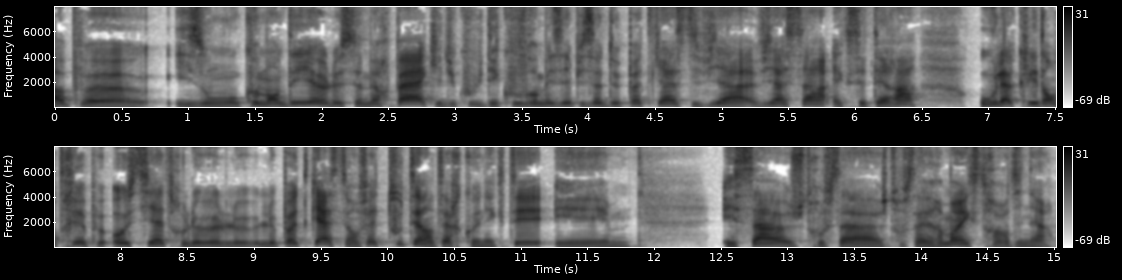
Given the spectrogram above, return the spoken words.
Hop, euh, ils ont commandé euh, le Summer Pack et du coup ils découvrent mes épisodes de podcast via via ça, etc. Ou la clé d'entrée peut aussi être le, le, le podcast et en fait tout est interconnecté et et ça je trouve ça je trouve ça vraiment extraordinaire.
